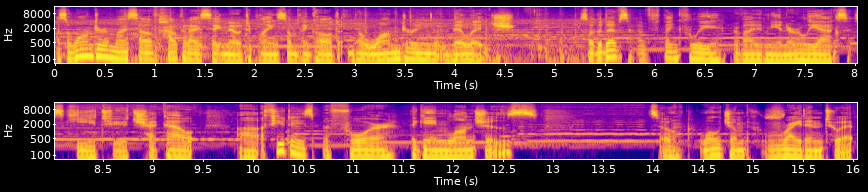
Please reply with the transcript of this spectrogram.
as a wanderer myself, how could I say no to playing something called The Wandering Village? So the devs have thankfully provided me an early access key to check out uh, a few days before the game launches. So we'll jump right into it.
